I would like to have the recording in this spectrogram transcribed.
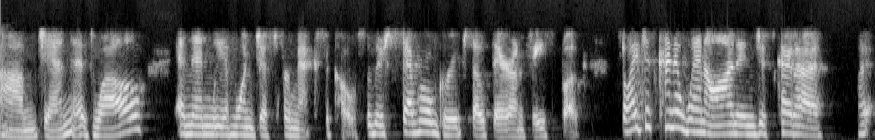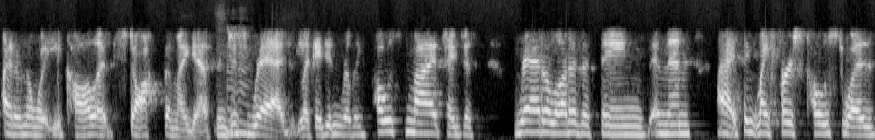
um, Jen, as well. And then we have one just for Mexico. So there's several groups out there on Facebook. So I just kind of went on and just kind of, I, I don't know what you call it, stalked them, I guess, and just read. Like I didn't really post much. I just read a lot of the things. And then I think my first post was,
